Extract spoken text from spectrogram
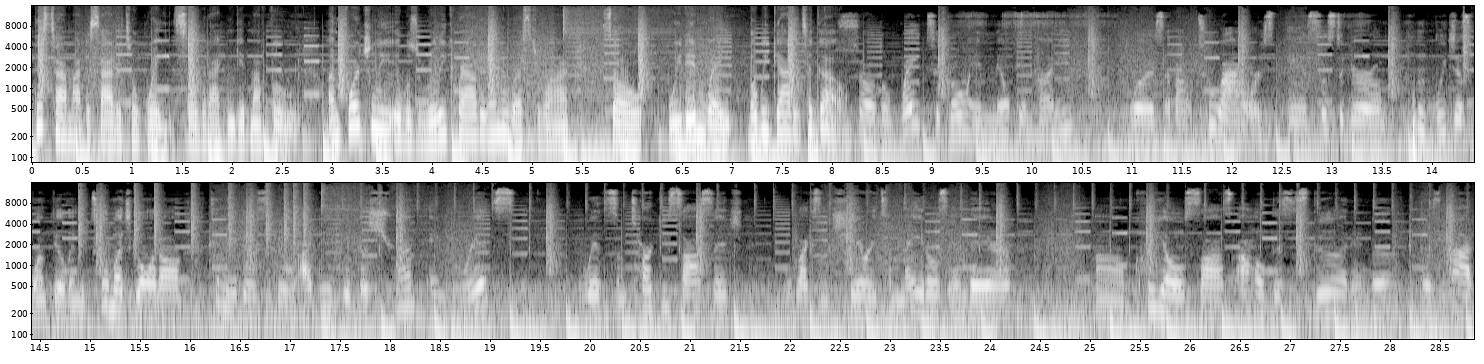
This time I decided to wait so that I can get my food. Unfortunately, it was really crowded in the restaurant, so we didn't wait, but we got it to go. So the wait to go in Milk and Honey was about two hours. And sister girl, we just weren't feeling it. Too much going on, too many things to do. I did get the shrimp and grits with some turkey sausage, with like some cherry tomatoes in there, um, Creole sauce. I hope this is good and does, does not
